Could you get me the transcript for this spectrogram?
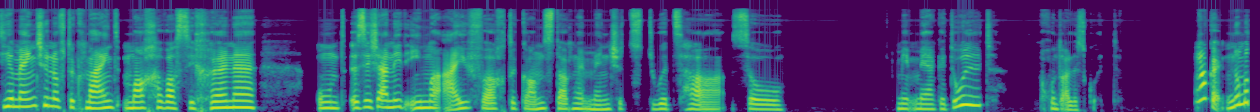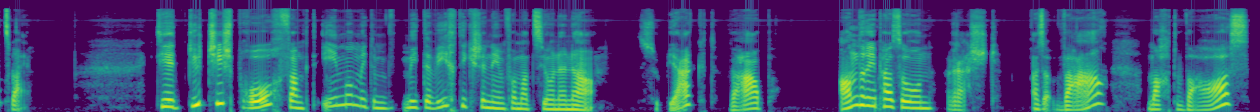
Die Menschen auf der Gemeinde machen, was sie können. Und es ist auch nicht immer einfach, den ganzen Tag mit Menschen zu tun zu haben. So, mit mehr Geduld kommt alles gut. Okay, Nummer zwei. Die deutsche Sprache fängt immer mit, dem, mit den wichtigsten Informationen an. Subjekt, Verb, andere Person, Rest. Also wer macht was,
